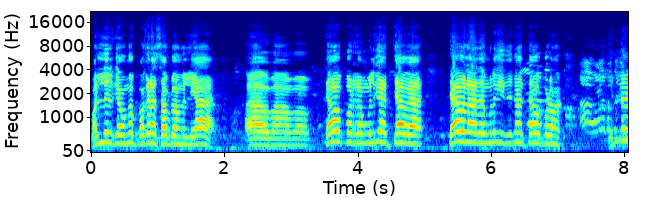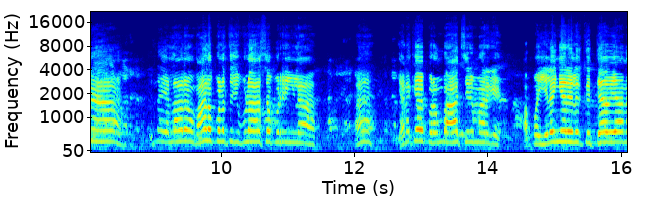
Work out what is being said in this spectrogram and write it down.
பல்லு இருக்கவங்க பக்கடா சாப்பிடுவாங்க இல்லையா? தேவைப்படுறவங்களுக்கு அது தேவை. தேவையில்லாதவங்களுக்கு இதுதான் தேவைப்படும். என்னங்க? என்ன எல்லாரும் வாழைப்பழத்துக்கு இவ்வளோ ஆசைப்படுறீங்களா? ஆ? எனக்கே இப்போ ரொம்ப ஆச்சரியமாக இருக்குது அப்போ இளைஞர்களுக்கு தேவையான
